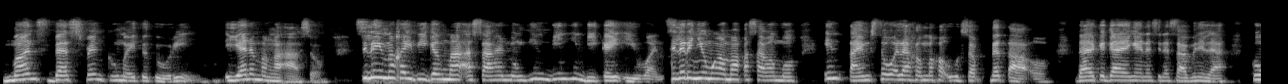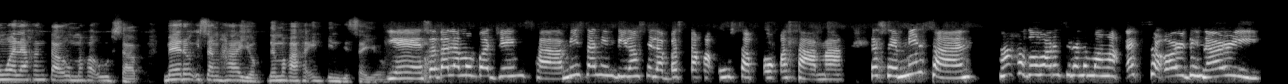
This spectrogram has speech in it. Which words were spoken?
Man's best friend kung maituturing. Iyan ang mga aso. Sila yung mga kaibigang maaasahan mong hindi-hindi kay iwan. Sila rin yung mga makasama mo in times na wala kang makausap na tao. Dahil kagaya nga ng sinasabi nila, kung wala kang taong makausap, merong isang hayop na makakaintindi sa'yo. Yes, at alam mo ba James ha, minsan hindi lang sila basta kausap o kasama. Kasi minsan, nakakagawa rin sila ng mga extraordinary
